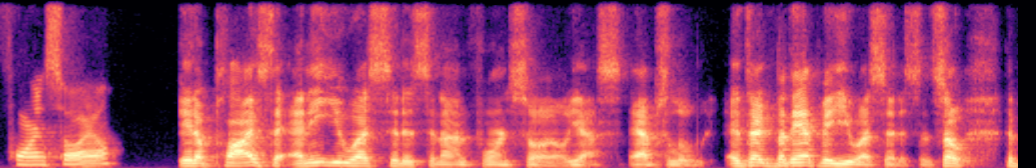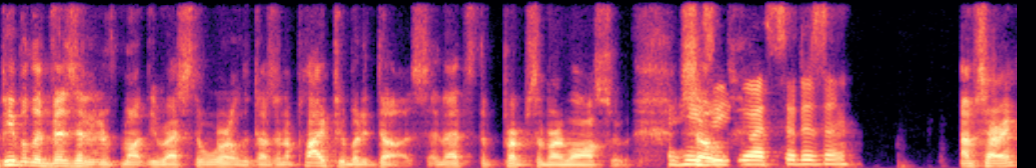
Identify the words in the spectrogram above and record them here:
foreign soil? It applies to any U.S. citizen on foreign soil. Yes, absolutely. But they have to be a U.S. citizen. So the people that visited him from the rest of the world, it doesn't apply to, but it does, and that's the purpose of our lawsuit. And he's so, a U.S. citizen. I'm sorry.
